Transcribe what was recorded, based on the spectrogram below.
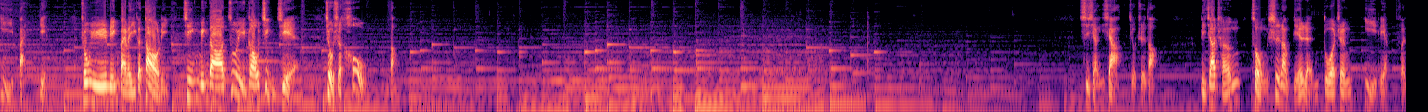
一百遍，终于明白了一个道理：精明的最高境界。”就是厚细想一下就知道，李嘉诚总是让别人多争一两分，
